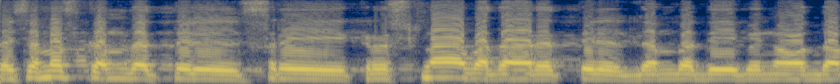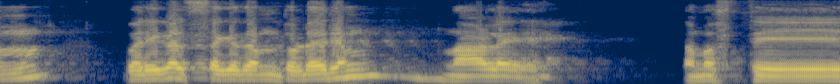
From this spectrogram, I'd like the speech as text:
ദശമസ്കന്ധത്തിൽ ശ്രീ കൃഷ്ണാവതാരത്തിൽ ദമ്പതി വിനോദം വരികൾ സഹിതം തുടരും. നാളെ. നമസ്തേ.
